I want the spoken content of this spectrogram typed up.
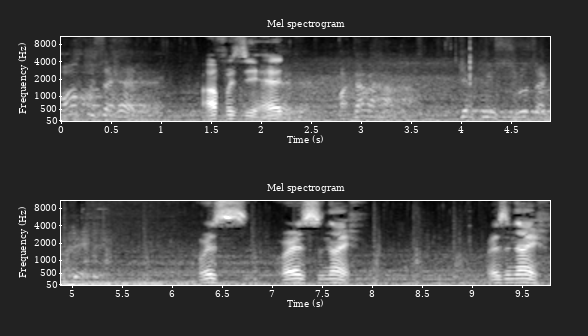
off with the head. Off with your head. Whatever happens, get me through that gate. Where's where's the knife? Where's the knife?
